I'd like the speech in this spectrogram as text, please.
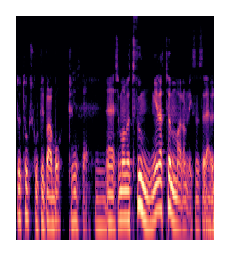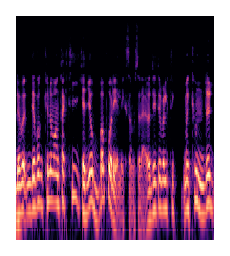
då togs kortet bara bort. Just det. Mm. Eh, Så man var tvungen att tömma dem liksom sådär. Och det, var, det var, kunde vara en taktik att jobba på det liksom sådär. Jag tyckte det var lite, man kunde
